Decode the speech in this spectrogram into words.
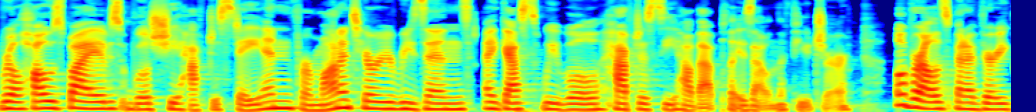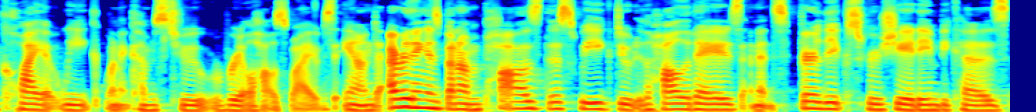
Real Housewives? Will she have to stay in for monetary reasons? I guess we will have to see how that plays out in the future. Overall, it's been a very quiet week when it comes to Real Housewives, and everything has been on pause this week due to the holidays, and it's fairly excruciating because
